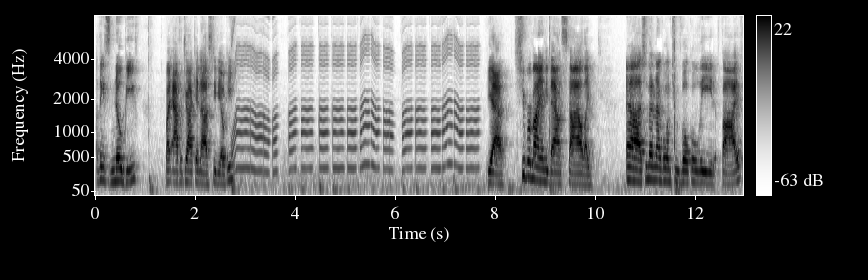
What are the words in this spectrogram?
I think it's No Beef by Afrojack and uh, Stevie Aoki. Yeah, super Miami bounce style. Like, uh, so then I'm going to vocal lead five.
